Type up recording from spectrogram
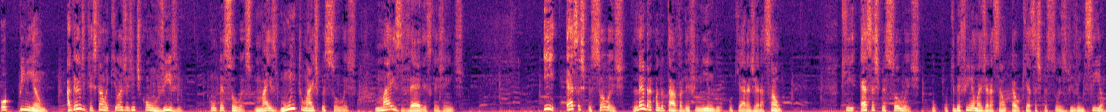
opinião. A grande questão é que hoje a gente convive com pessoas, mais, muito mais pessoas, mais velhas que a gente. E essas pessoas, lembra quando eu estava definindo o que era geração? Que essas pessoas, o, o que define uma geração é o que essas pessoas vivenciam.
